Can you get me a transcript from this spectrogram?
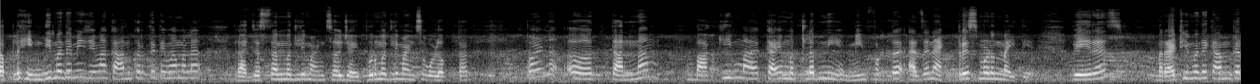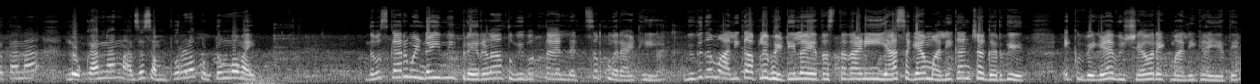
आपलं हिंदीमध्ये मी जेव्हा काम करते तेव्हा मला राजस्थानमधली माणसं जयपूरमधली माणसं ओळखतात. पण त्यांना बाकी मा काय मतलब नाही आहे मी फक्त ॲज अन ॲक्ट्रेस म्हणून माहिती आहे वेरज मराठीमध्ये काम करताना लोकांना माझं संपूर्ण कुटुंब माहीत नमस्कार मंडळी मी प्रेरणा. तुम्ही बघताय लेट्सअप मराठी. विविध मालिका आपल्या भेटीला येत असतात आणि या सगळ्या मालिकांच्या गर्दीत एक वेगळ्या विषयावर एक मालिका येते.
